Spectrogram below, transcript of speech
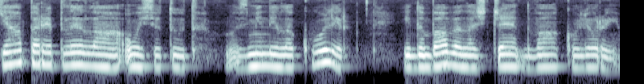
Я переплела ось отут, змінила колір і додала ще два кольори.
